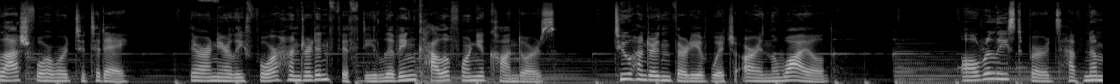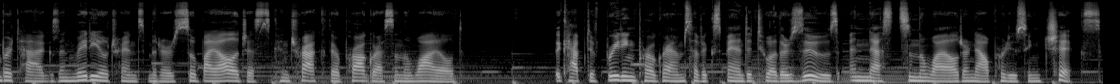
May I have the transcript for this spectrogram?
Flash forward to today. There are nearly 450 living California condors, 230 of which are in the wild. All released birds have number tags and radio transmitters so biologists can track their progress in the wild. The captive breeding programs have expanded to other zoos, and nests in the wild are now producing chicks.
